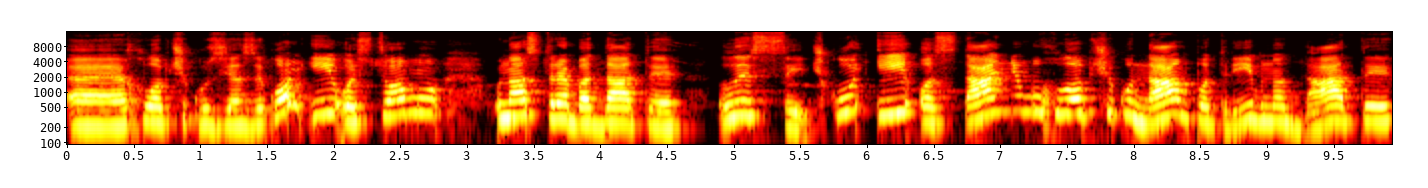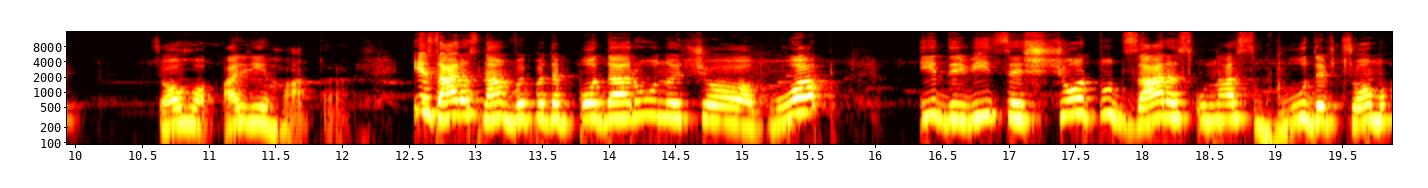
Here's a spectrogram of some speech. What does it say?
е, хлопчику з язиком. І ось цьому у нас треба дати лисичку. І останньому хлопчику нам потрібно дати цього алігатора. І зараз нам випаде подаруночок. Оп! І дивіться, що тут зараз у нас буде в цьому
